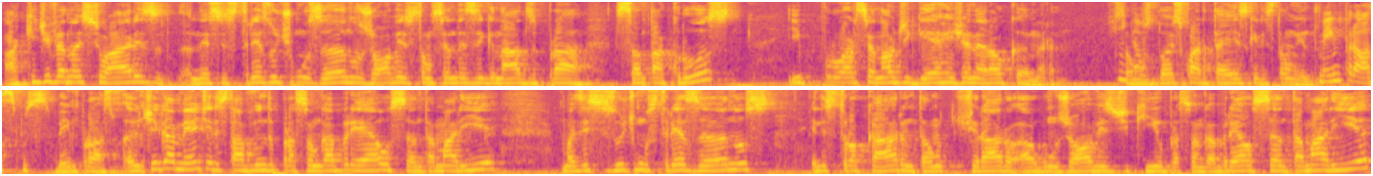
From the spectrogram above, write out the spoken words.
Aqui de Venâncio Soares, nesses três últimos anos, os jovens estão sendo designados para Santa Cruz e para o Arsenal de Guerra em General Câmara. São então, os dois quartéis que eles estão indo. Bem próximos. Bem próximos. Antigamente eles estavam indo para São Gabriel, Santa Maria, mas esses últimos três anos eles trocaram, então tiraram alguns jovens de iam para São Gabriel, Santa Maria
